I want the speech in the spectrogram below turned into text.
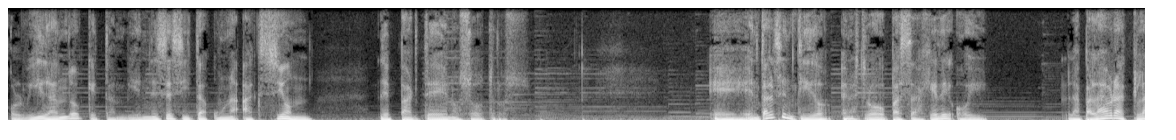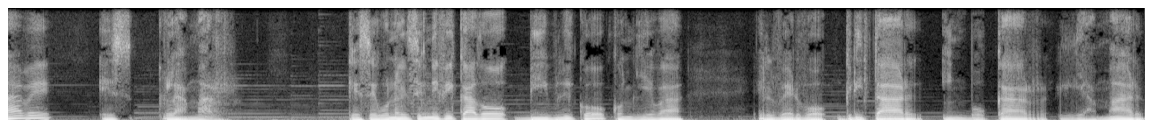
olvidando que también necesita una acción de parte de nosotros. Eh, en tal sentido, en nuestro pasaje de hoy, la palabra clave es clamar, que según el significado bíblico conlleva el verbo gritar, invocar, llamar.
